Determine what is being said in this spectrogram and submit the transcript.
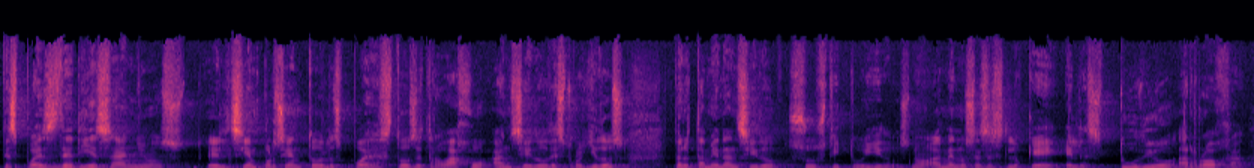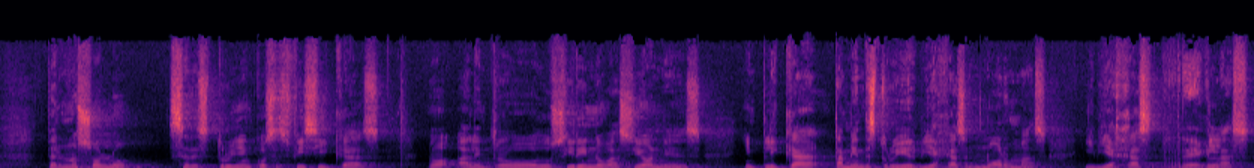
después de 10 años, el 100% de los puestos de trabajo han sido destruidos, pero también han sido sustituidos. ¿no? Al menos eso es lo que el estudio arroja. Pero no solo se destruyen cosas físicas, al introducir innovaciones implica también destruir viejas normas y viejas reglas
